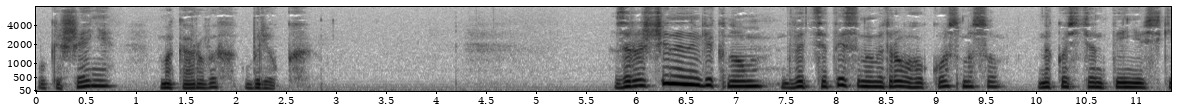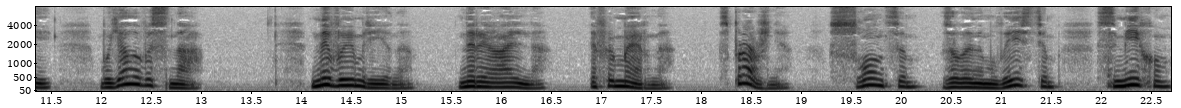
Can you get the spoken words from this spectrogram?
у кишені Макарових брюк. За розчиненим вікном 27-метрового космосу на Костянтинівській бояла весна, невимріяна, нереальна, ефемерна, справжня, з сонцем, зеленим листям, сміхом,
